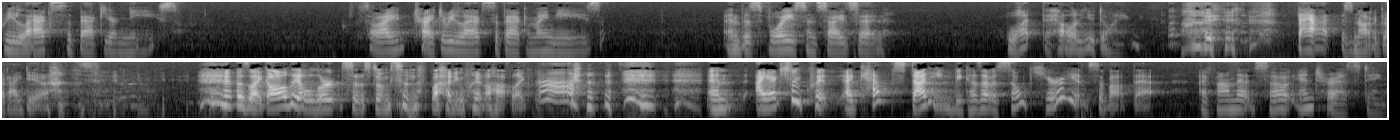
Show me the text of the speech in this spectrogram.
relax the back of your knees. So I tried to relax the back of my knees. And this voice inside said, What the hell are you doing? that is not a good idea. it was like all the alert systems in the body went off, like, ah. and I actually quit. I kept studying because I was so curious about that. I found that so interesting.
